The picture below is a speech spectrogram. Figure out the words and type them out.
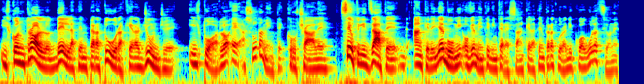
il controllo della temperatura che raggiunge il tuorlo è assolutamente cruciale. Se utilizzate anche degli albumi, ovviamente vi interessa anche la temperatura di coagulazione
